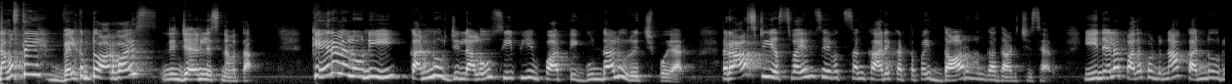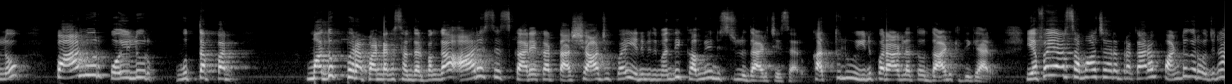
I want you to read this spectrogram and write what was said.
నమస్తే వెల్కమ్ టు ఆర్ వాయిస్. నేను జర్నలిస్ట్ నవత. కేరళలోని కన్నూరు జిల్లాలో సిపిఎం పార్టీ గుండాలు రెచ్చిపోయారు. రాష్ట్రీయ స్వయం సేవక్ సంఘ్ కార్యకర్తపై దారుణంగా దాడి చేశారు. ఈ నెల పదకొండున కన్నూరులో పానూర్ పొయిలూర్ ముత్తప్పన్ మధుప్పర పండగ సందర్భంగా ఆర్ఎస్ఎస్ కార్యకర్త షాజుపై ఎనిమిది మంది కమ్యూనిస్టులు దాడి చేశారు. కత్తులు ఇనుపరాడ్లతో దాడికి దిగారు. ఎఫ్ఐఆర్ సమాచారం ప్రకారం పండుగ రోజున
